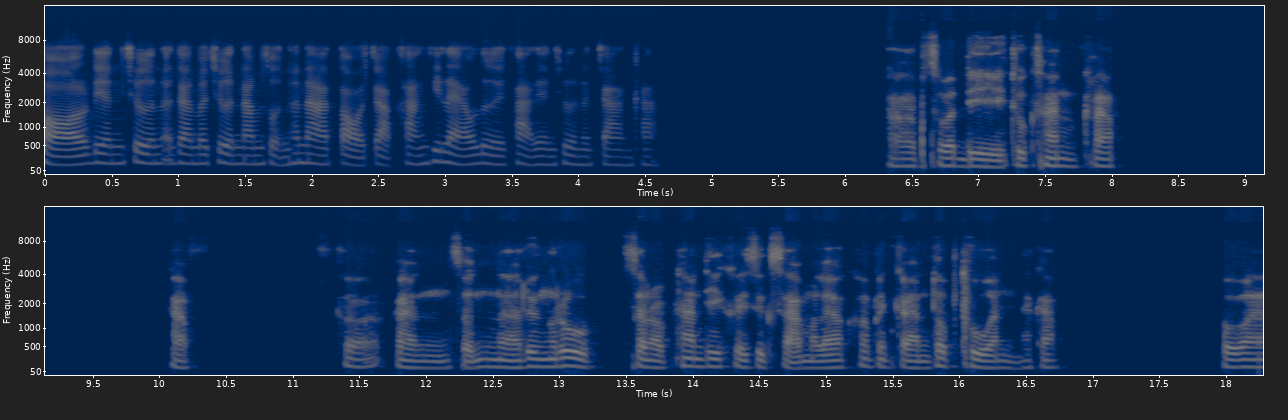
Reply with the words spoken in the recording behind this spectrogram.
ขอเรียนเชิญอาจารย์ประเชิญนำสนทนาต่อจากครั้งที่แล้วเลยค่ะ เรียนเชิญอาจารย์ค่ะ ครับ สวัสดีทุกท่านครับ ครับ ก็การสนทนาเรื่องรูปสำหรับท่านที่เคยศึกษามาแล้วก็เป็นการทบทวนนะครับ เพราะว่า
